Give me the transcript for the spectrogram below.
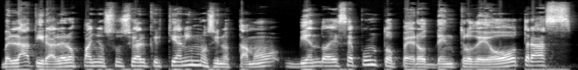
¿verdad? Tirarle los paños sucios al cristianismo, sino estamos viendo ese punto, pero dentro de otras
